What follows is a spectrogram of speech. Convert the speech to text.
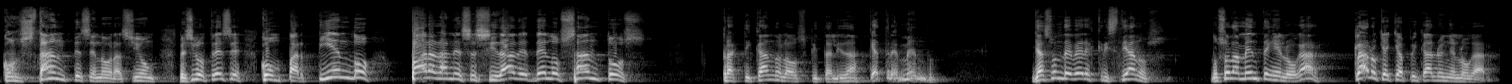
constantes en la oración. Versículo 13, compartiendo para las necesidades de los santos, practicando la hospitalidad. Qué tremendo. Ya son deberes cristianos, no solamente en el hogar, claro que hay que aplicarlo en el hogar,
